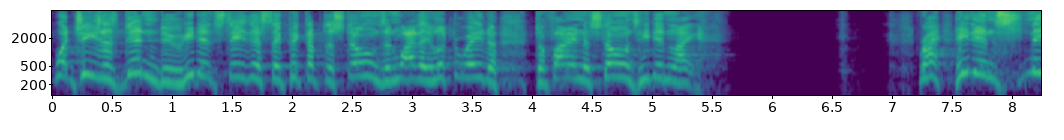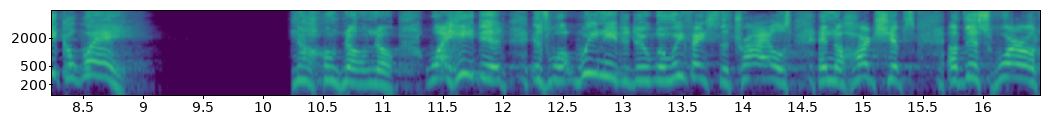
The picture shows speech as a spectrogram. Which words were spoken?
what Jesus didn't do, he didn't stay this. They picked up the stones, and while they looked away to, to find the stones, he didn't like, right? He didn't sneak away. No, no, no. What he did is what we need to do when we face the trials and the hardships of this world,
